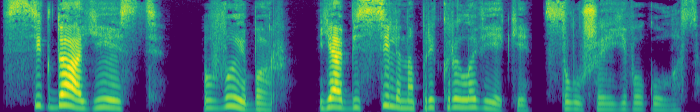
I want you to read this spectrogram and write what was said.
«Всегда есть выбор». Я бессиленно прикрыла веки, слушая его голос.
